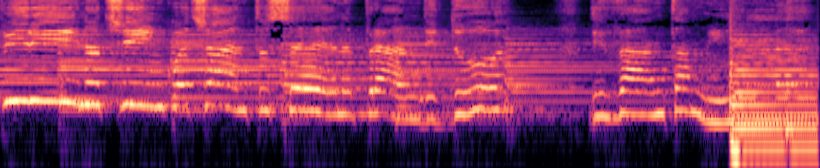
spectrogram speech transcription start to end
pirina 500 se ne prendi due diventa mille.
